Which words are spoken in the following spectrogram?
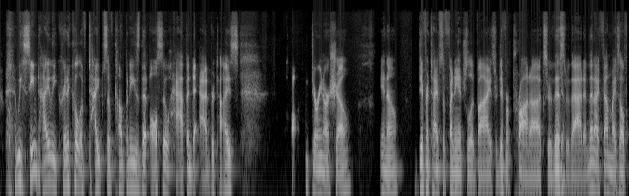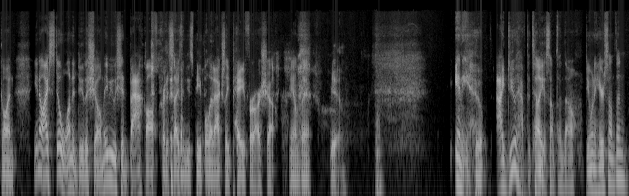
we seemed highly critical of types of companies that also happen to advertise uh, during our show, you know, different types of financial advice or different products or this or that. And then I found myself going, you know, I still want to do the show. Maybe we should back off criticizing these people that actually pay for our show. You know what I'm saying? Yeah. Anywho, I do have to tell you something though. Do you want to hear something?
